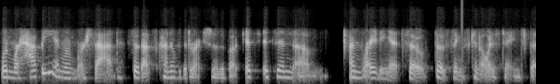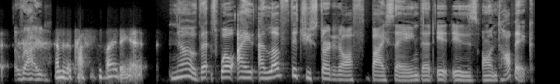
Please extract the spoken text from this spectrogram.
when we're happy and when we're sad. So that's kind of the direction of the book. It's it's in um, I'm writing it, so those things can always change, but Right. I'm in the process of writing it. No, that's well, I, I love that you started off by saying that it is on topic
